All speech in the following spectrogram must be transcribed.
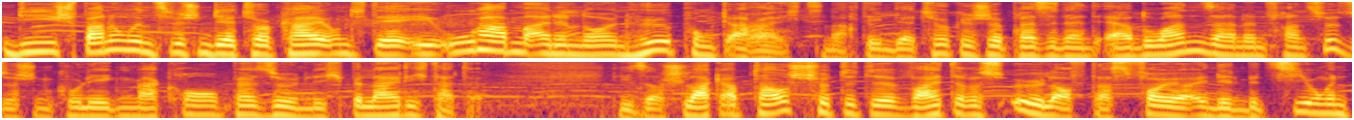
Die Spannungen zwischen der Türkei und der EU haben einen neuen Höhepunkt erreicht, nachdem der türkische Präsident Erdogan seinen französischen Kollegen Macron persönlich beleidigt hatte. Dieser Schlagabtausch schüttete weiteres Öl auf das Feuer in den Beziehungen,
